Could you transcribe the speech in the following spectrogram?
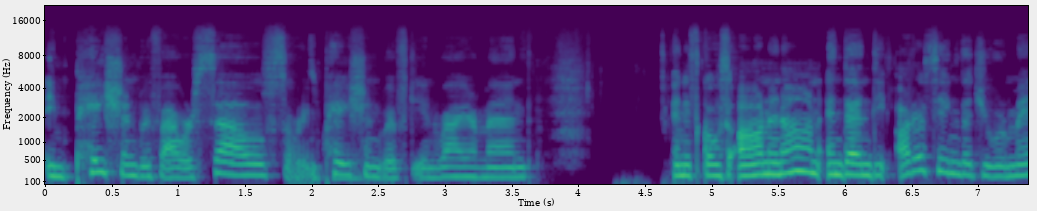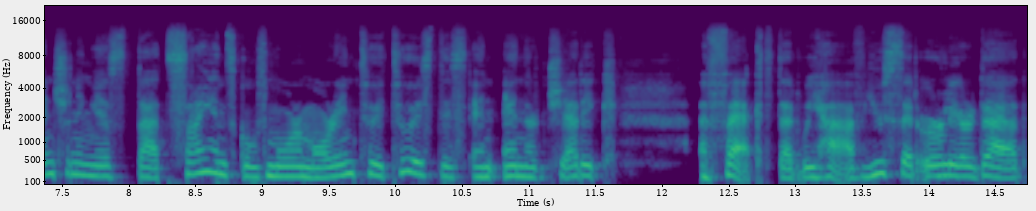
impatient with ourselves or impatient with the environment and it goes on and on and then the other thing that you were mentioning is that science goes more and more into it too is this an energetic effect that we have. You said earlier that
